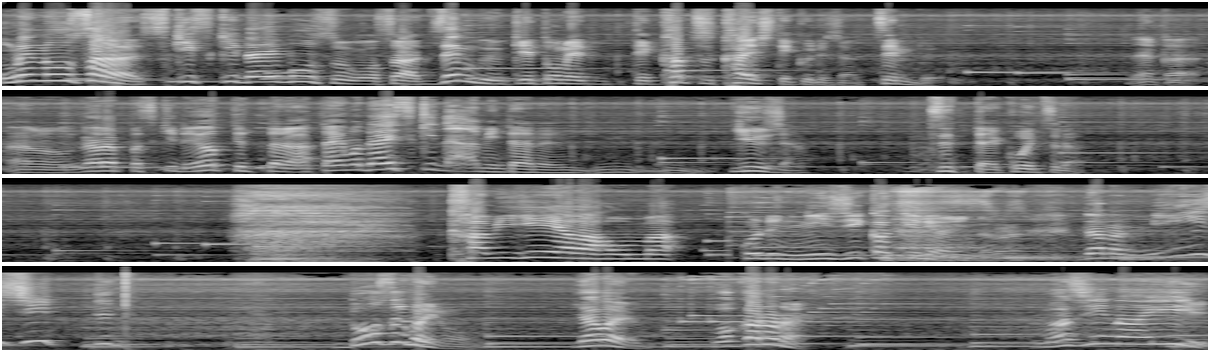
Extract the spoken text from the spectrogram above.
俺のさ好き好き大暴走をさ全部受け止めてかつ返してくるじゃん全部。なんかあのガラッパ好きだよって言ったらあたいも大好きだみたいな言うじゃん。絶対こいつら。はあ神ゲーやわほんま。これで虹かけりゃいいんだからだから虹ってどうすればいいの？やばいわからない。まじない。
